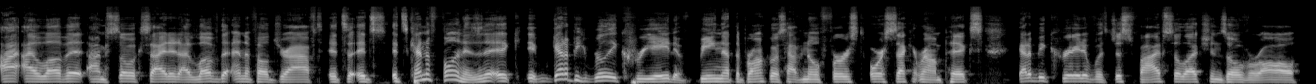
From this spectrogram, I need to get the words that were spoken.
I, I love it. I'm so excited. I love the NFL draft. It's it's it's kind of fun, isn't it? It, it got to be really creative, being that the Broncos have no first or second round picks. Got to be creative with just five selections overall.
